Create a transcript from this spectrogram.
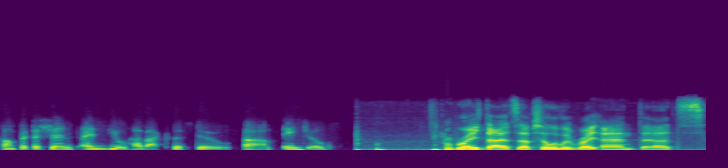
competition and you'll have access to uh, angels. Right, that's absolutely right. And that's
